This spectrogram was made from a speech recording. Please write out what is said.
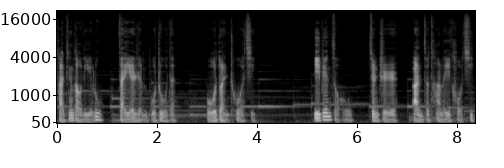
他听到李璐再也忍不住的不断啜泣。一边走，孙志暗自叹了一口气。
